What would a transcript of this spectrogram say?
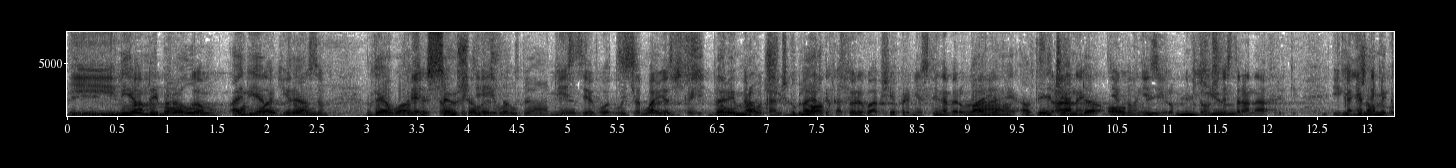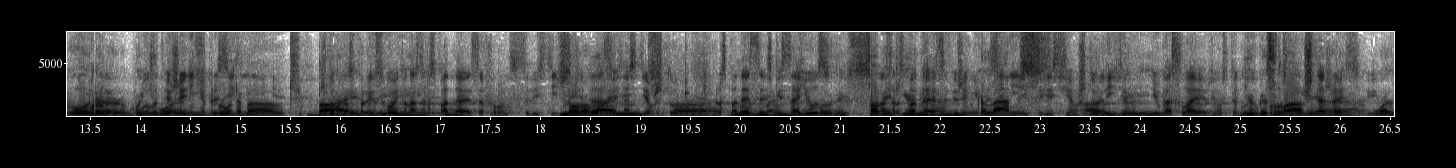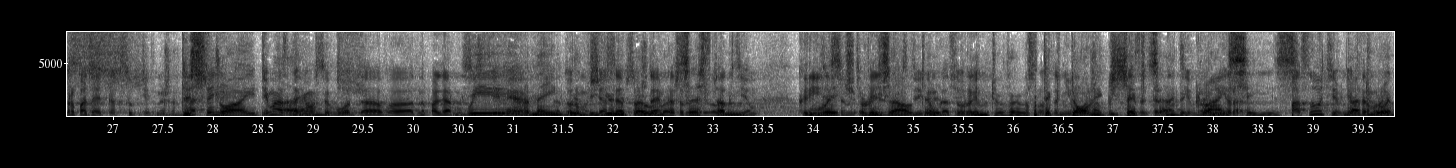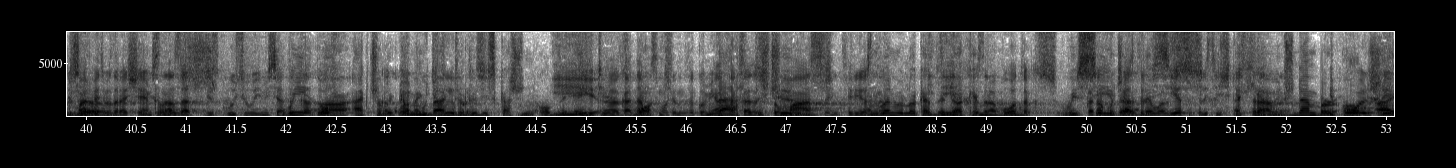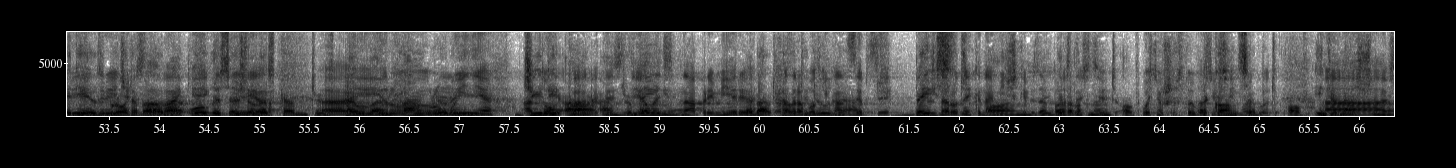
И во многом он блокировался there was a socialist вот, вместе вот с повесткой нового мирового экономического порядка, которые вообще привнесли на мировую арену страны деколонизированные, в том числе страны Африки. И, конечно, таким рупором было движение неприсоединения. Что у нас происходит? У нас распадается фронт социалистический, да, в связи с тем, что uh, распадается Советский Союз, у нас распадается движение неприсоединения в связи с тем, что лидер Югославии в 90-е годы просто уничтожается и пропадает как субъект международных отношений. И мы остаемся вот да, в однополярной системе, которую мы сейчас и обсуждаем, которая привела к system, кризисам, тектоническим сдвигам, которые ну, просто не может быть без альтернативного мира. По сути, в некотором роде мы опять возвращаемся назад в дискуссию 80-х годов, какой путь выбрать. И э, когда мы смотрим на документы, оказывается, что масса интересных идей, разработок, в которых участвовали все социалистические страны, и Польша, и Венгрия, э, и Чехословакия, и ГДР, и Румыния, о том, как это сделать на примере разработки концепции международной экономической безопасности concept of international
